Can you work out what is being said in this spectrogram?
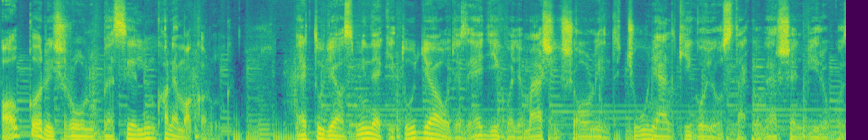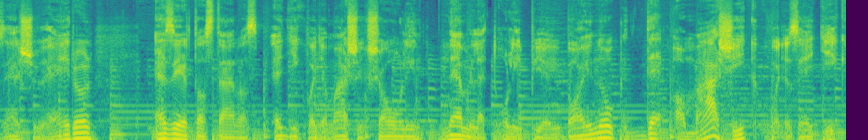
akkor is róluk beszélünk, ha nem akarunk. Mert ugye azt mindenki tudja, hogy az egyik vagy a másik Shaolint csúnyán kigolyozták a versenybírók az első helyről, ezért aztán az egyik vagy a másik Shaolin nem lett olimpiai bajnok, de a másik, vagy az egyik,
